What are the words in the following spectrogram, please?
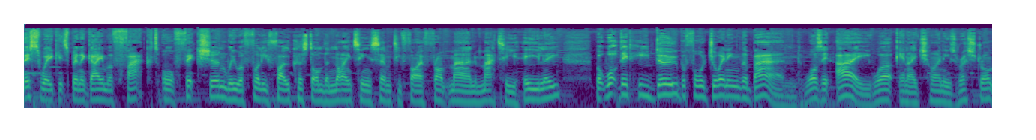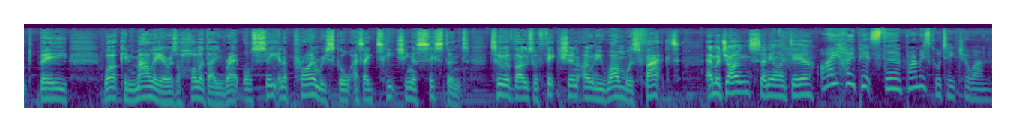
this week it's been a game of fact or fiction. We were fully focused on the 1975 frontman Matty Healy. But what did he do before joining the band? Was it A, work in a Chinese restaurant, B, work in Malia as a holiday rep, or C, in a primary school as a teaching assistant? Two of those were fiction, only one was fact. Emma Jones, any idea? I hope it's the primary school teacher one.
